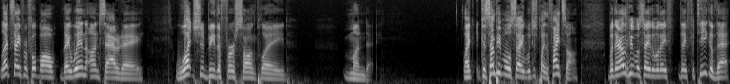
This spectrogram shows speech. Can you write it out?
let's say for football they win on Saturday. What should be the first song played Monday? Like cuz some people will say we'll just play the fight song. But there are other people who say that well they they fatigue of that.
